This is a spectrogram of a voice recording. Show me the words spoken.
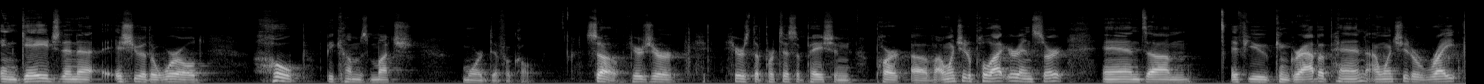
engaged in an issue of the world, hope becomes much more difficult. So here's your here's the participation part of. I want you to pull out your insert, and um, if you can grab a pen, I want you to write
